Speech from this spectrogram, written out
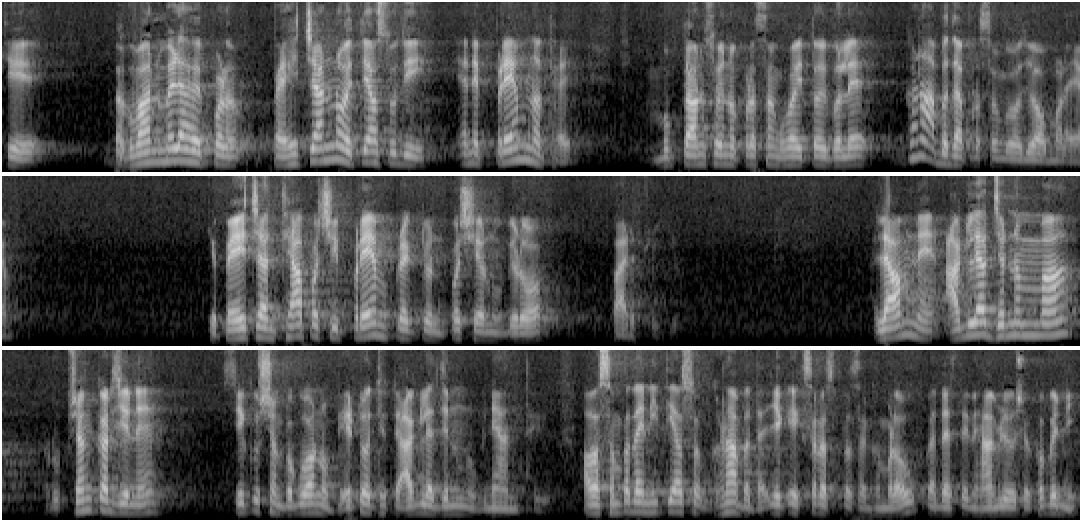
કે ભગવાન મળ્યા હોય પણ પહેચાન ન હોય ત્યાં સુધી એને પ્રેમ ન થાય. મુક્તાંશોનો પ્રસંગ હોય તોય ભલે ઘણા બધા પ્રસંગો જોવા મળે એમ. કે પહેચાન થયા પછી પ્રેમ પ્રગટ્યો પછી એનું બેડો પાર થઈ ગયો. એટલે આમને આગલા જન્મમાં રૂપશંકરજીને શ્રી કૃષ્ણ ભગવાનનો ભેટો થયો આગલા જન્મનું જ્ઞાન થયું. આવા સંપ્રદાય ઇતિહાસો ઘણા બધા. એક એક સરસ પ્રસંગ સંભળાવું. કદાચ તમે સાંભળ્યો છે ખબર નહીં.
